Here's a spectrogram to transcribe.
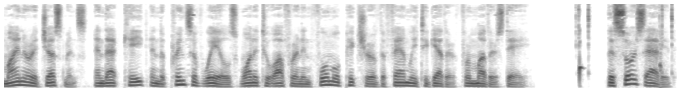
minor adjustments and that Kate and the Prince of Wales wanted to offer an informal picture of the family together for Mother's Day. The source added,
